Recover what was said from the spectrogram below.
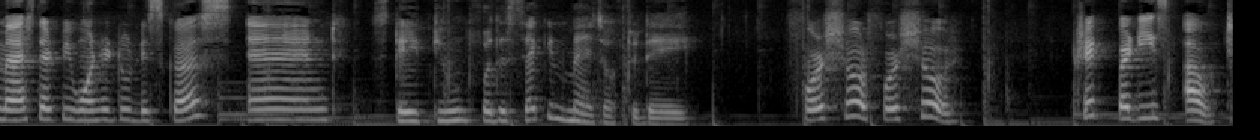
match that we wanted to discuss, and stay tuned for the second match of today. For sure for sure ٹری پڑیز آؤٹ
